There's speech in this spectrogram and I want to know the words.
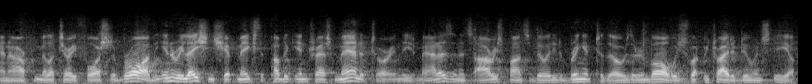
and our military forces abroad. The interrelationship makes the public interest mandatory in these matters, and it's our responsibility to bring it to those that are involved, which is what we try to do in steel.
